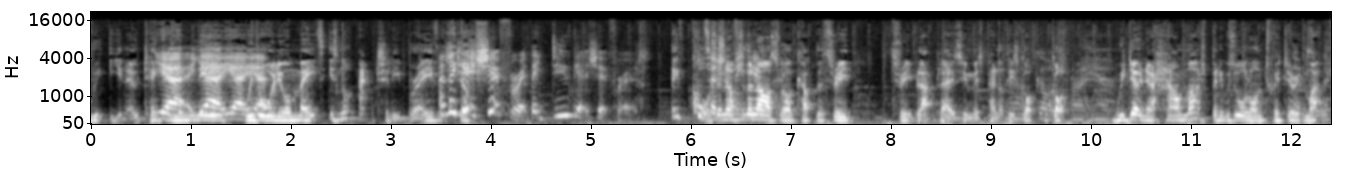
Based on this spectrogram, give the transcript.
re- you know, taking yeah, the knee yeah, yeah, with all your mates is not actually brave. And they just... get shit for it. They do get shit for it. Of course. And after media. the last World Cup, the three three black players who missed penalties oh, got God, got. Right, yeah. We don't know how much, but it was all on Twitter. It might.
